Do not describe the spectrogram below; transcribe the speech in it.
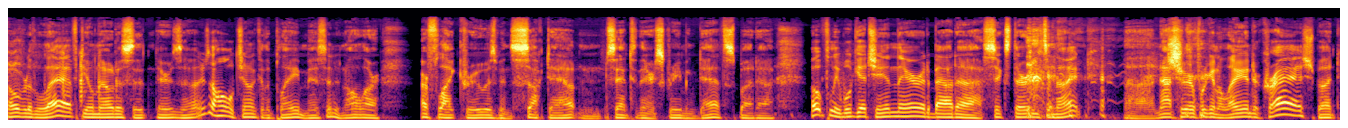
over to the left, you'll notice that there's a, there's a whole chunk of the plane missing, and all our our flight crew has been sucked out and sent to their screaming deaths. But uh, hopefully, we'll get you in there at about uh, six thirty tonight. uh, not sure if we're going to land or crash, but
